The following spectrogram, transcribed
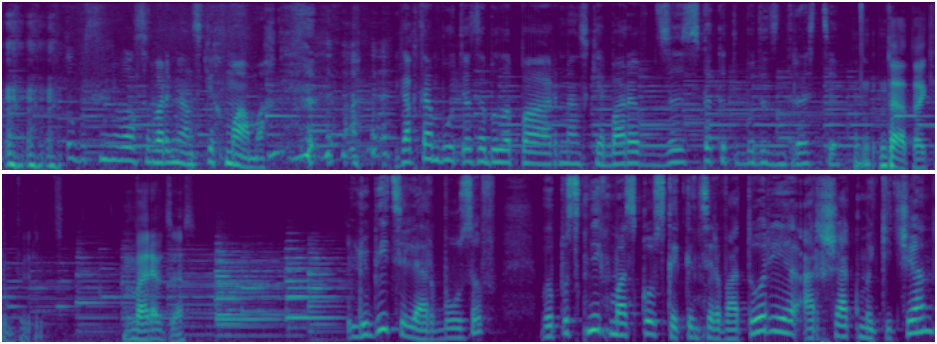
Кто бы сомневался в армянских мамах. Как там будет, я забыла по-армянски, баревдзес, как это будет, здрасте? Да, так и будет. Баревдзес. Любитель арбузов, выпускник Московской консерватории Аршак Макичан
